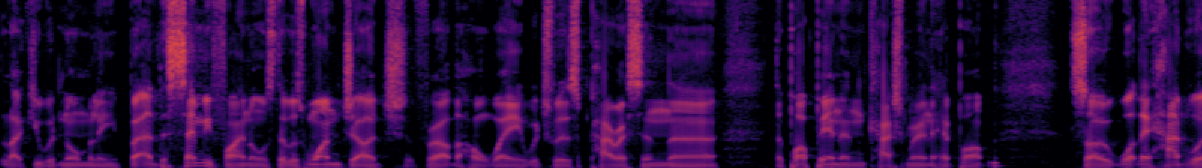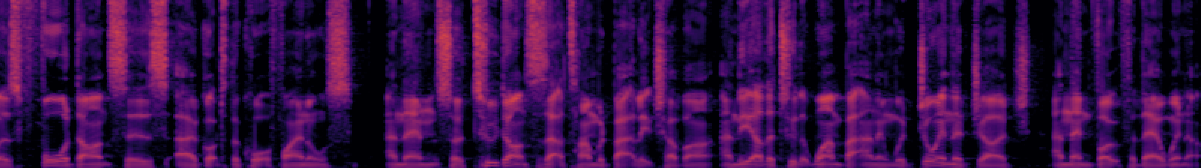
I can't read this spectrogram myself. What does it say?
like you would normally. But at the semi-finals, there was one judge throughout the whole way, which was Paris in the the pop in and Kashmir in the hip hop. So what they had was four dancers uh, got to the quarterfinals, and then so two dancers at a time would battle each other, and the other two that weren't battling would join the judge and then vote for their winner.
